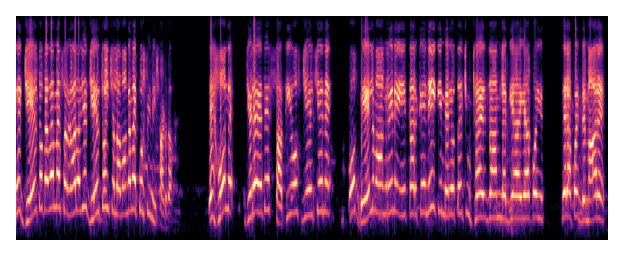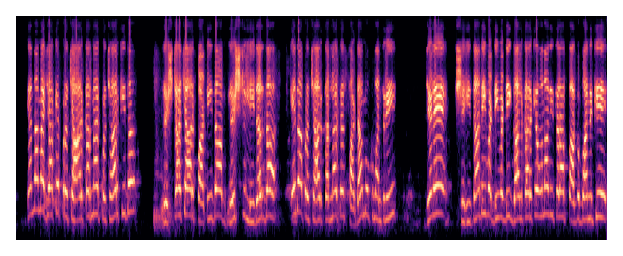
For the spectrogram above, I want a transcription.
ਤੇ ਜੇਲ੍ਹ ਤੋਂ ਕਹਿੰਦਾ ਮੈਂ ਸਰਕਾਰ ਅਜੇ ਜੇਲ੍ਹ ਤੋਂ ਹੀ ਚਲਾਵਾਂਗਾ, ਮੈਂ ਕੁਰਸੀ ਨਹੀਂ ਛੱਡਦਾ। ਤੇ ਹੁਣ ਜਿਹੜੇ ਇਹਦੇ ਸਾਥੀ ਉਸ ਜੇਲ੍ਹ 'ਚ ਨੇ, ਉਹ ਬੇਲ ਮੰਗ ਰਹੇ ਨੇ ਇਹ ਕਰਕੇ ਨਹੀਂ ਕਿ ਮੇਰੇ ਉੱਤੇ ਝੂਠਾ ਇਲਜ਼ਾਮ ਲੱਗਿਆ ਜਾਂ ਕੋਈ ਮੇਰਾ ਕੋਈ ਬਿਮਾਰ ਹੈ। ਕਹਿੰਦਾ ਮੈਂ ਜਾ ਕੇ ਪ੍ਰਚਾਰ ਕਰਨਾ ਹੈ। ਪ੍ਰਚਾਰ ਕਿਹਦਾ? ਭ੍ਰਿਸ਼ਟਾਚਾਰ ਪਾਰਟੀ ਦਾ, ਭ੍ਰਿਸ਼ਟ ਲੀਡਰ ਦਾ। ਇਹਦਾ ਪ੍ਰਚਾਰ ਕਰਨਾ ਤੇ ਸਾਡਾ ਮੁੱਖ ਮੰਤਰੀ ਜਿਹੜੇ ਸ਼ਹੀਦਾਂ ਦੀ ਵੱਡੀ ਵੱਡੀ ਗੱਲ ਕਰਕੇ ਉਹਨਾਂ ਦੀ ਤਰ੍ਹਾਂ ਪੱਗ ਬੰਨ ਕੇ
